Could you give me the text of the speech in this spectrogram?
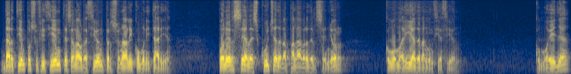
dar tiempos suficientes a la oración personal y comunitaria, ponerse a la escucha de la palabra del Señor como María de la Anunciación. Como ella,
